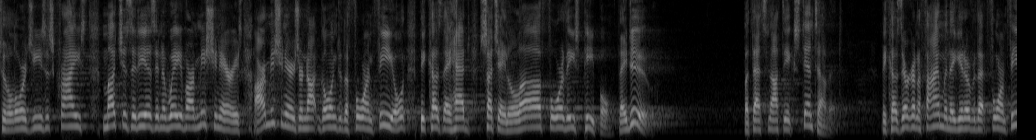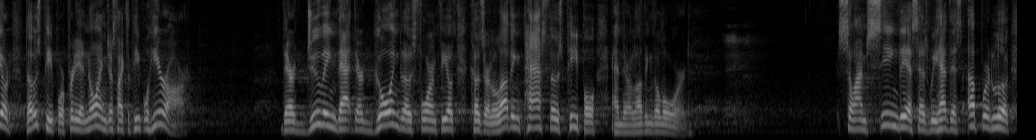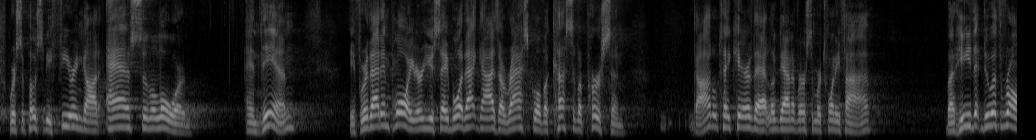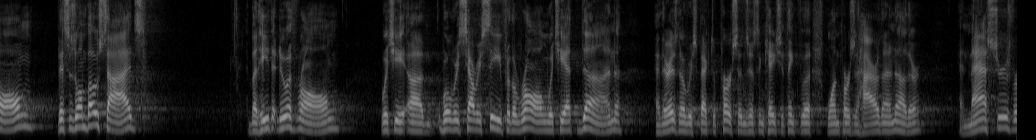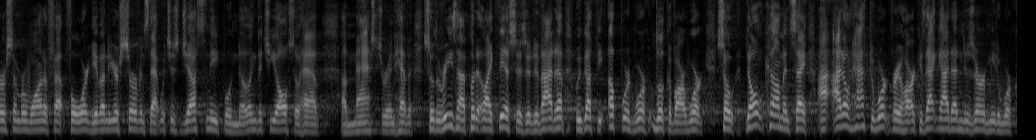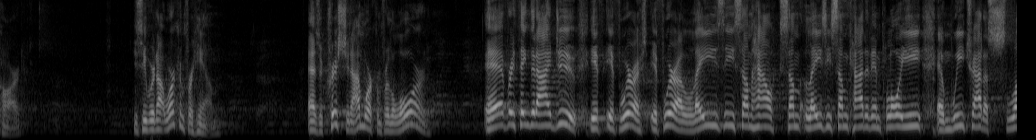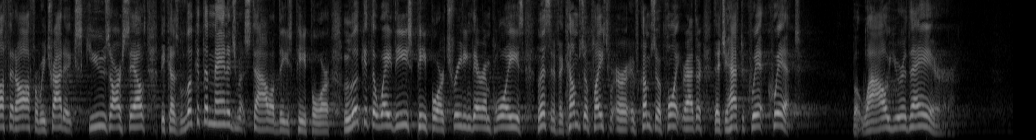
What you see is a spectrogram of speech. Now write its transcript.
to the Lord Jesus Christ, much as it is in the way of our missionaries. Our missionaries are not going to the foreign field because they had such a love for these people. They do. But that's not the extent of it. Because they're going to find when they get over that foreign field, those people are pretty annoying, just like the people here are. They're doing that. They're going to those foreign fields because they're loving past those people and they're loving the Lord. So I'm seeing this as we have this upward look. We're supposed to be fearing God as to the Lord. And then, if we're that employer, you say, Boy, that guy's a rascal of a cuss of a person. God will take care of that. Look down at verse number 25. But he that doeth wrong, this is on both sides, but he that doeth wrong, which he uh, will shall receive for the wrong which he hath done, and there is no respect of persons, just in case you think the one person higher than another. And masters, verse number one of four, give unto your servants that which is just and equal, knowing that ye also have a master in heaven. So the reason I put it like this is to divide it up. We've got the upward work, look of our work. So don't come and say, I, I don't have to work very hard because that guy doesn't deserve me to work hard. You see, we're not working for him. As a Christian, I'm working for the Lord. Everything that I do, if, if, we're a, if we're a lazy somehow, some lazy, some kind of employee, and we try to slough it off or we try to excuse ourselves because look at the management style of these people or look at the way these people are treating their employees. Listen, if it comes to a place, or if it comes to a point rather, that you have to quit, quit. But while you're there,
